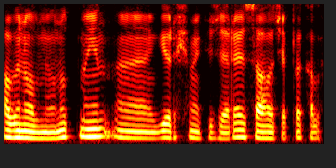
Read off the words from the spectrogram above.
abone olmayı unutmayın. E, Görüşmek üzere. Sağlıcakla kalın.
